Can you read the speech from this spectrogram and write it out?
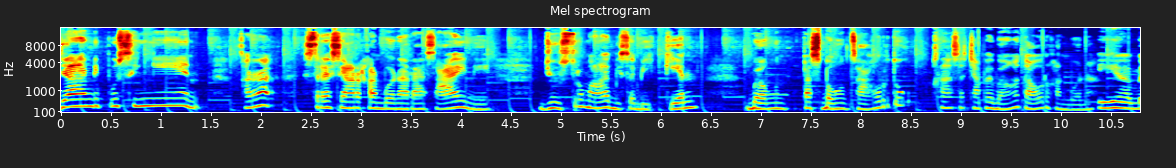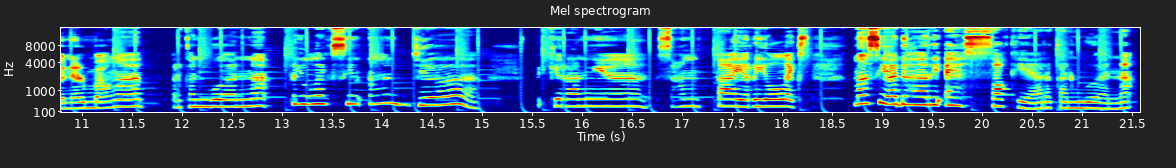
Jangan dipusingin karena stres yang rekan buana rasain nih justru malah bisa bikin bangun pas bangun sahur tuh kerasa capek banget tau rekan buana. Iya bener banget Rekan Buana relaxin aja Pikirannya santai, relax Masih ada hari esok ya rekan Buana.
